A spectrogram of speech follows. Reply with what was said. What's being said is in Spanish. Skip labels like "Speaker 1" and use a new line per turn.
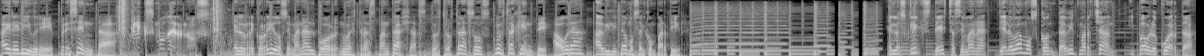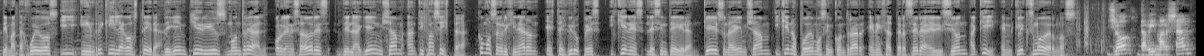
Aire Libre presenta Clics Modernos. El recorrido semanal por nuestras pantallas, nuestros trazos, nuestra gente. Ahora habilitamos el compartir. En los clics de esta semana dialogamos con David Marchand y Pablo Cuarta de Matajuegos y Enrique Lagostera de Game Curious Montreal, organizadores de la Game Jam antifascista. ¿Cómo se originaron estos grupos y quiénes les integran? ¿Qué es una Game Jam y qué nos podemos encontrar en esta tercera edición aquí en Clics Modernos?
Yo, David Marchand,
